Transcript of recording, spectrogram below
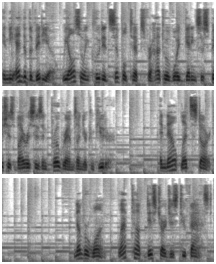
In the end of the video, we also included simple tips for how to avoid getting suspicious viruses and programs on your computer. And now, let's start. Number 1. Laptop discharges too fast.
